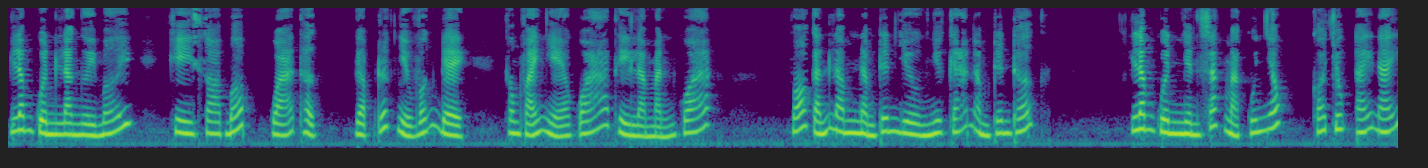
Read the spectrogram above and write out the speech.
Lâm Quỳnh là người mới. Khi xoa bóp quả thật gặp rất nhiều vấn đề. Không phải nhẹ quá thì là mạnh quá. Phó Cảnh Lâm nằm trên giường như cá nằm trên thớt. Lâm Quỳnh nhìn sắc mặt của nhóc, có chút ái náy.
